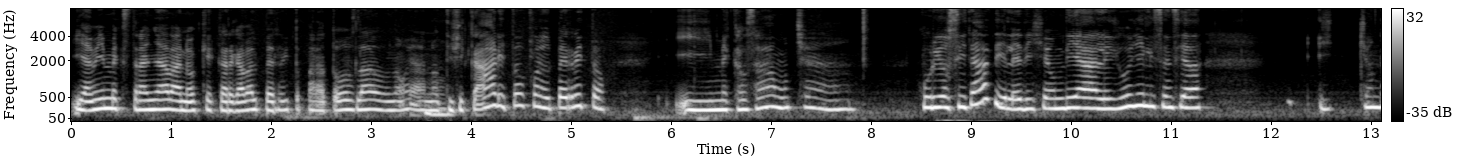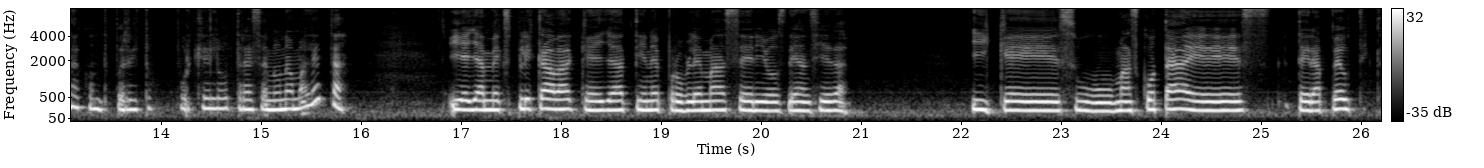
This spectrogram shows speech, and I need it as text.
Y a mí me extrañaba, ¿no? Que cargaba el perrito para todos lados, ¿no? A notificar y todo con el perrito. Y me causaba mucha curiosidad y le dije un día, le digo, oye, licenciada, ¿y qué onda con tu perrito? ¿Por qué lo traes en una maleta? Y ella me explicaba que ella tiene problemas serios de ansiedad y que su mascota es terapéutica,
